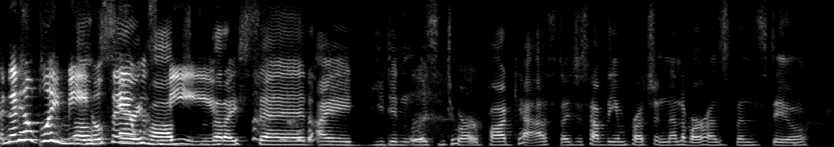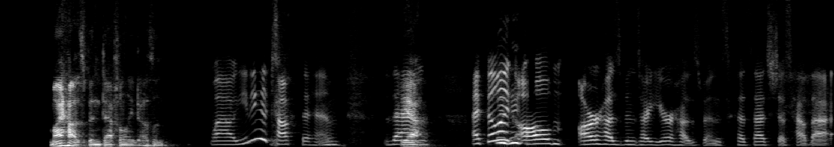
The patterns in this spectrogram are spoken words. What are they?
And then he'll blame me. Oh, he'll say sorry, it was Hobbs, me. that I said I you didn't listen to our podcast. I just have the impression none of our husbands do. My husband definitely doesn't. Wow, you need to talk to him. Them. Yeah. I feel like all our husbands are your husbands because that's just how that.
